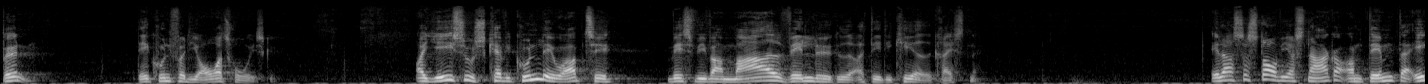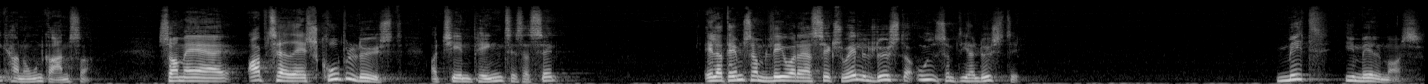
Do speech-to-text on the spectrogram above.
Bøn, det er kun for de overtroiske. Og Jesus kan vi kun leve op til, hvis vi var meget vellykkede og dedikerede kristne. Eller så står vi og snakker om dem, der ikke har nogen grænser, som er optaget af skrupelløst at tjene penge til sig selv, eller dem, som lever deres seksuelle lyster ud, som de har lyst til. Midt imellem os,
